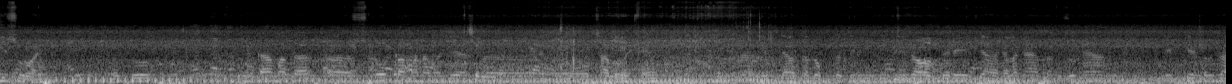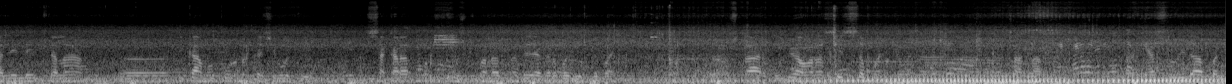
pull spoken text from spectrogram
कामही सुरू आहे. परंतु हे काम आता स्लो प्रमाणामध्ये चालू आहे. तर इथल्या आता लोकप्रतिनिधींची जबाबदारी आहे की ह्याला काय आता जुन्या जे टेंडर झालेले त्याला ती कामं पूर्ण कशी होती सकारात्मक दृष्टिकोनातून त्याच्याकडे बघितलं पाहिजे. नुसतं आर्थिक व्यवहाराशीच संबंध घेऊन चालणार ह्या सुविधा आपण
